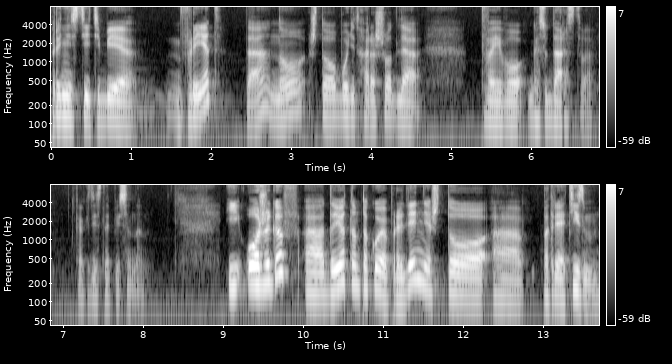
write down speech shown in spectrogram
принести тебе вред, да, но что будет хорошо для твоего государства, как здесь написано. И Ожегов э, дает нам такое определение, что э, патриотизм,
